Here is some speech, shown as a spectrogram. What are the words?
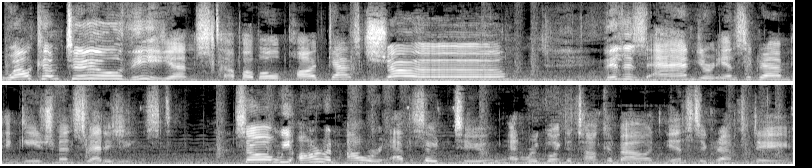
Welcome to the Unstoppable Podcast Show. This is Anne, your Instagram engagement strategist. So, we are on our episode two, and we're going to talk about Instagram today.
